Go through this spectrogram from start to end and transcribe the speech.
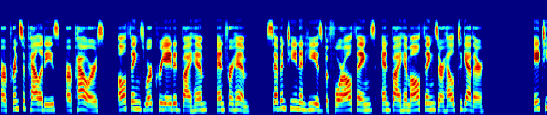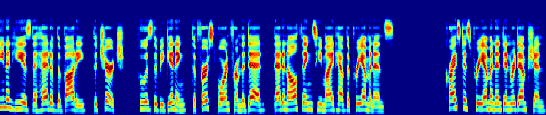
or principalities, or powers, all things were created by him, and for him. 17 And he is before all things, and by him all things are held together. 18 And he is the head of the body, the church, who is the beginning, the firstborn from the dead, that in all things he might have the preeminence. Christ is preeminent in redemption.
